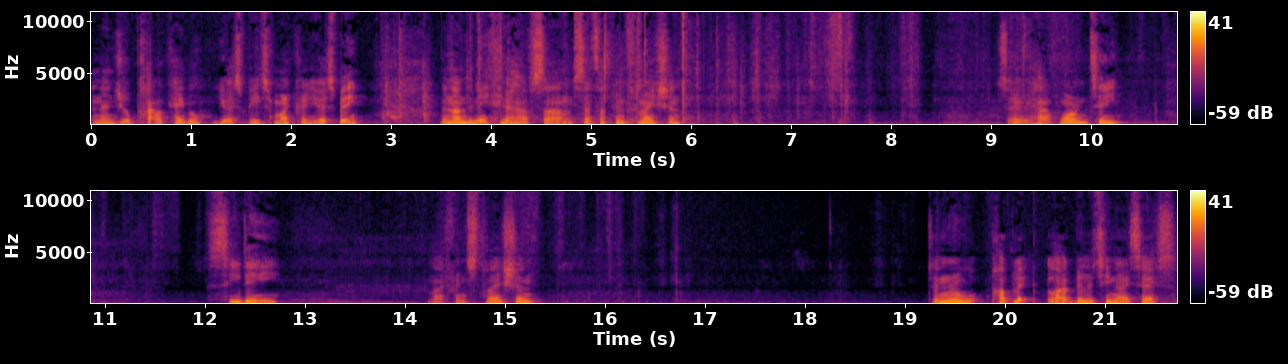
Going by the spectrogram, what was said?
And then your power cable, USB to micro USB. Then underneath you have some setup information. So we have warranty, CD, like for installation. General public liability notice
